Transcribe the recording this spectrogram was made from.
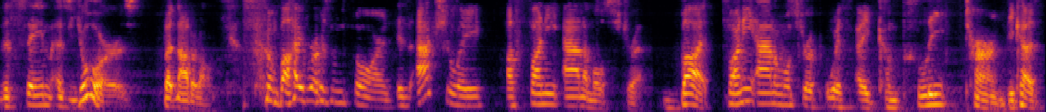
the same as yours, but not at all. So my Rose and Thorn is actually a funny animal strip, but funny animal strip with a complete turn because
